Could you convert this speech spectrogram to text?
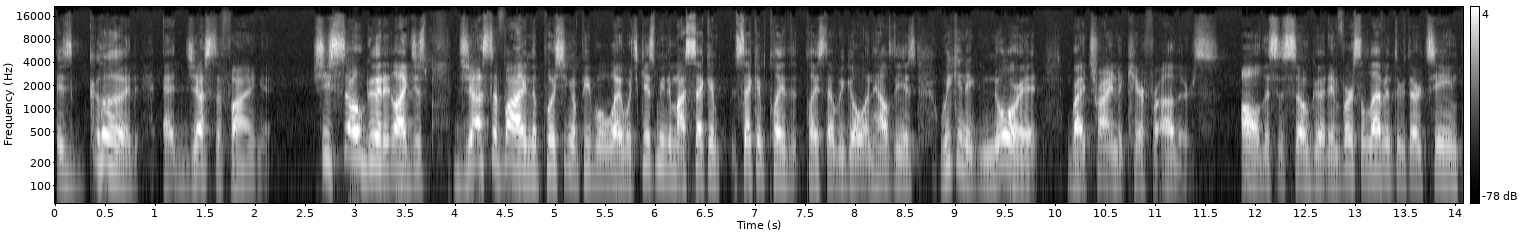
is good at justifying it. She's so good at like just justifying the pushing of people away, which gets me to my second, second place that we go unhealthy is we can ignore it by trying to care for others. Oh, this is so good. In verse 11 through 13,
